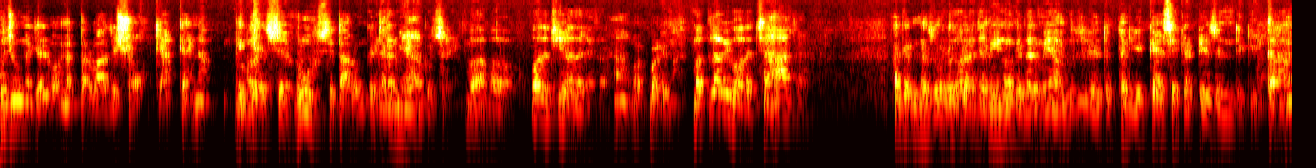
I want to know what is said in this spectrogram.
ہجوم جلوہ میں پرواز شوق کیا کہنا؟ کہ۔ جیسے روح ستاروں کے درمیان گزرے۔ واہ واہ بہت اچھی غزل ہے ہاں بڑے مطلب بھی بہت اچھا ہاں تھا اگر ضرورت جبینوں کے درمیان گزرے۔ تو پھر یہ کیسے کٹے زندگی؟ کہاں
